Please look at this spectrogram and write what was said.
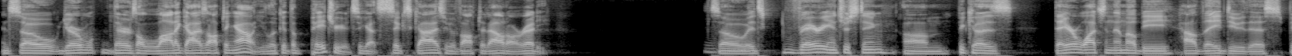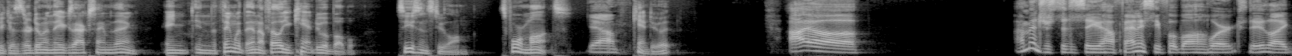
And so you're there's a lot of guys opting out. You look at the Patriots, you got six guys who have opted out already. So it's very interesting um, because they are watching the MLB how they do this because they're doing the exact same thing. And, and the thing with the NFL, you can't do a bubble. Season's too long. It's four months. Yeah, can't do it. I uh, I'm interested to see how fantasy football works, dude. Like,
